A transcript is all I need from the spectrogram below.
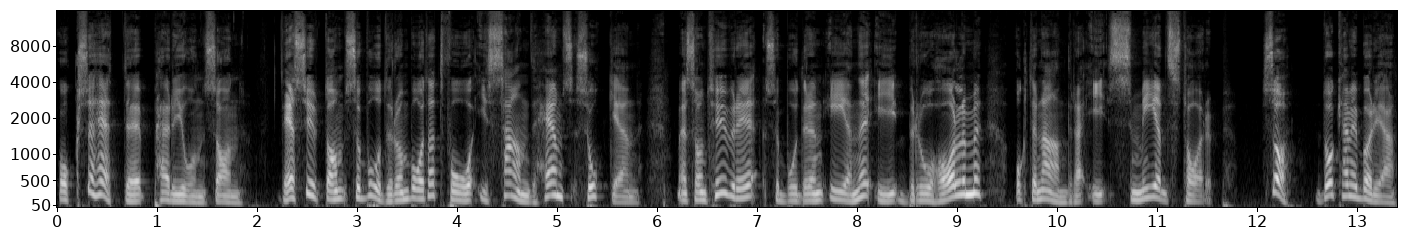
också hette Per Jonsson. Dessutom så bodde de båda två i Sandhems socken, men som tur är så bodde den ene i Broholm och den andra i Smedstorp. Så, då kan vi börja.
